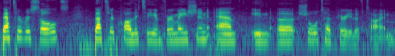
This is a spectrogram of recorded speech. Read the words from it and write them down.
better results, better quality information, and in a shorter period of time.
